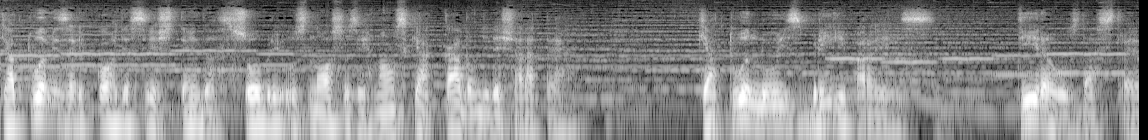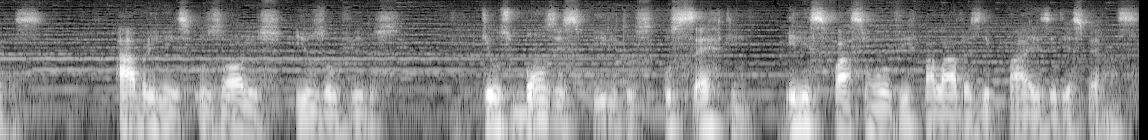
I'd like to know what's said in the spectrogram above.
que a tua misericórdia se estenda sobre os nossos irmãos que acabam de deixar a terra. Que a tua luz brilhe para eles. Tira-os das trevas. Abre-lhes os olhos e os ouvidos. Que os bons espíritos os cerquem e lhes façam ouvir palavras de paz e de esperança.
